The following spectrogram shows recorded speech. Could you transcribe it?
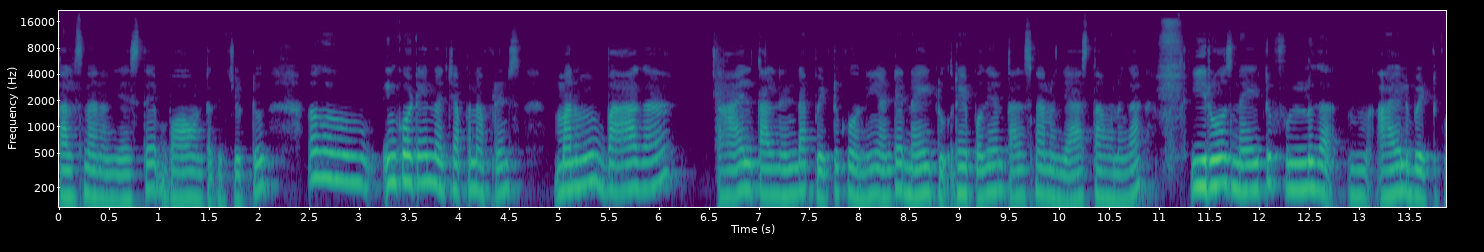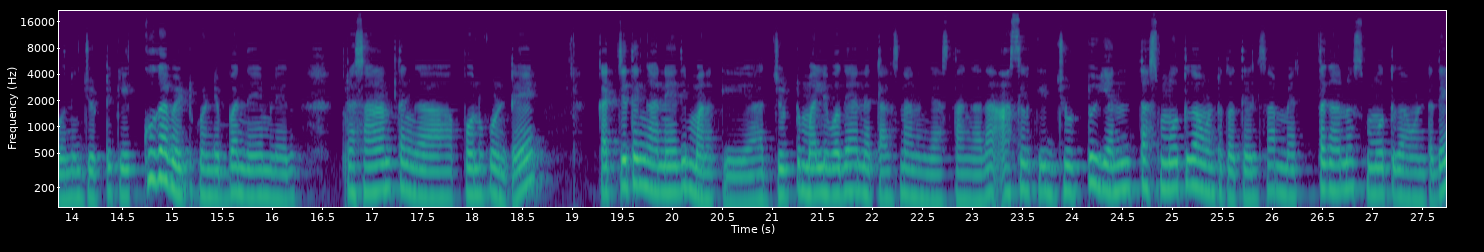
తలస్నానం చేస్తే బాగుంటుంది జుట్టు. ఇంకోటి ఏంటంటే చెప్పనా ఫ్రెండ్స్? మనము బాగా ఆయిల్ తల నిండా పెట్టుకొని అంటే నైట్ రేపు ఉదయం తలస్నానం చేస్తామనగా ఈరోజు నైట్ ఫుల్గా ఆయిల్ పెట్టుకొని జుట్టుకి ఎక్కువగా పెట్టుకోండి ఇబ్బంది ఏం లేదు. ప్రశాంతంగా పొనుకుంటే ఖచ్చితంగా అనేది మనకి ఆ జుట్టు మళ్ళీ ఉదయాన్నే తలస్నానం చేస్తాం కదా అసలుకి జుట్టు ఎంత స్మూత్గా ఉంటుందో తెలుసా? మెత్తగాను స్మూత్గా ఉంటుంది.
